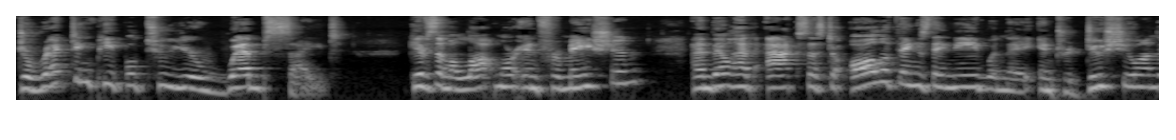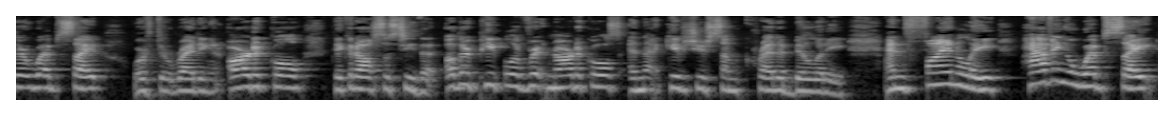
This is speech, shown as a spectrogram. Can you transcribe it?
directing people to your website gives them a lot more information and they'll have access to all the things they need when they introduce you on their website or if they're writing an article they can also see that other people have written articles and that gives you some credibility and finally having a website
